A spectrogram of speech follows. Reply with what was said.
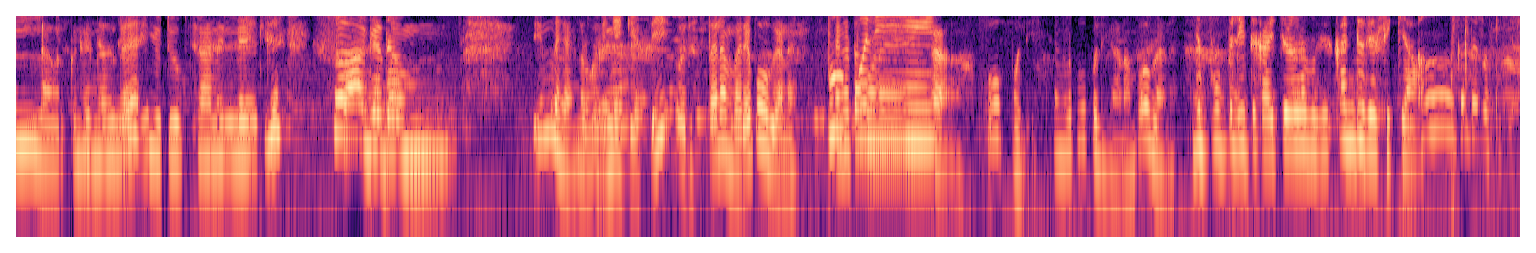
എല്ലാവർക്കും ഞങ്ങളുടെ യൂട്യൂബ് ചാനലിലേക്ക് സ്വാഗതം. ഇന്ന് ഞങ്ങൾ ഒരുങ്ങി കെട്ടി ഒരു സ്ഥലം വരെ പോവുകയാണ്? പൂപ്പൊലി. ഞങ്ങൾ പൂപ്പൊലി കാണാൻ പോവുകയാണ്. ഇത് പൂപ്പലിത്തെ കാഴ്ചകൾ നമുക്ക് കണ്ടു രസിക്കാം കണ്ടു രസിക്കാം.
